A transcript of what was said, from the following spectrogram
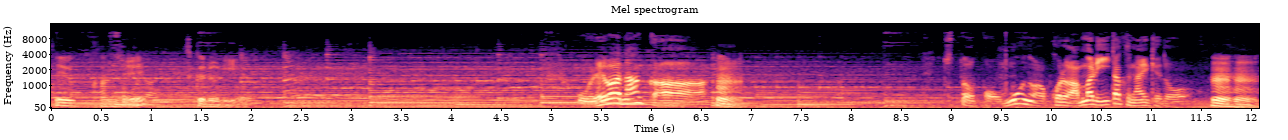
っていう感じ？ね作る理由。俺はなんか、うん。ちょっとやっぱ思うのは、これはあんまり言いたくないけど、うんうん。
